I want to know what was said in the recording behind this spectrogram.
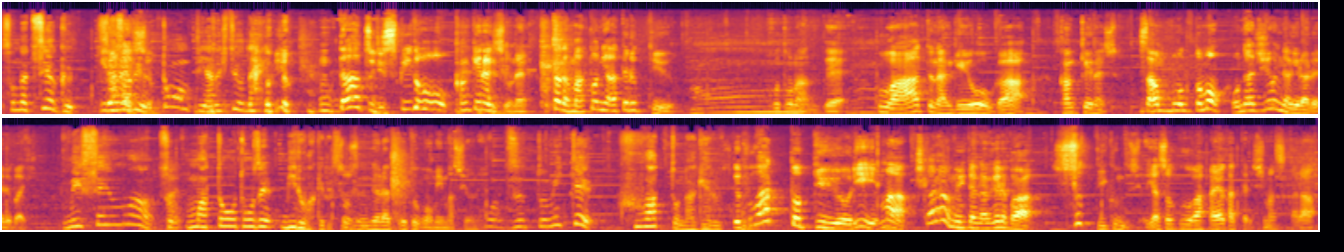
そんな強くいらないですよ。ドーンってやる必要ない。ダーツにスピード関係ないですよね。ただ的に当てるっていうあことなんでふわーって投げようが関係ないです3本とも同じように投げられればいい目線はその的を当然見るわけですよね、そうですね。狙ってるところを見ますよね。ずっと見てふわっと投げるでふわっとっていうより、まあ、力を抜いて投げればスッていくんですよ。野速が速かったりしますから。だか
